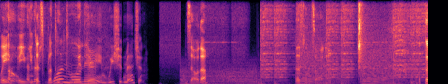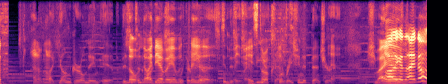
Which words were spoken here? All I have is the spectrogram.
wait, Oh, wait. You got Splatoon 2 more in there? game we should mention. Zelda? That's not Zelda. What the? F I don't know. A young girl named Ib visits No- an no idea why I museum would with her play, uh, parents in this wait, why 2D StarCraft? exploration adventure. Yeah. She Why, walks Oh, um, because I know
